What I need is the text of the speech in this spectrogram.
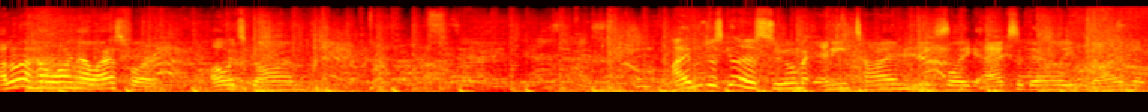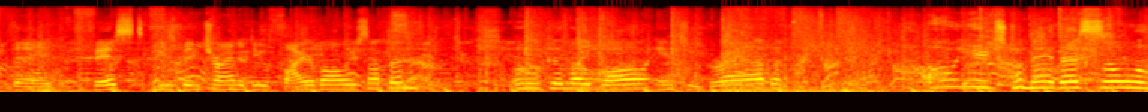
I don't know how long that lasts for. Oh, it's gone. I'm just gonna assume anytime he's like accidentally done the fist, he's been trying to do fireball or something. Oh, good light ball into grab. Oh, EX command, that's so,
